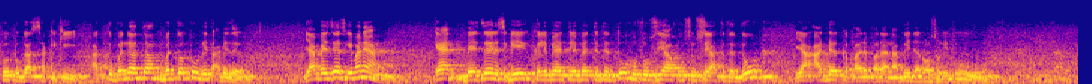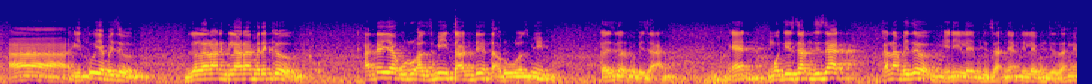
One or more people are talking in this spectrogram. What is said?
Tu tugas hakiki. Ha, tu benda tu bentuk tu dia tak beza. Yang beza segi mana? Kan? Beza dari segi kelebihan-kelebihan tertentu khususiah-khususiah tertentu yang ada kepada para nabi dan rasul itu. Ah ha, itu yang beza. Gelaran-gelaran mereka ada yang ulul azmi tak ada yang tak ulul azmi. Kalau itu ada perbezaan. Kan? Mukjizat-mukjizat kerana beza? Ini nilai mukjizatnya nilai mukjizatnya.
